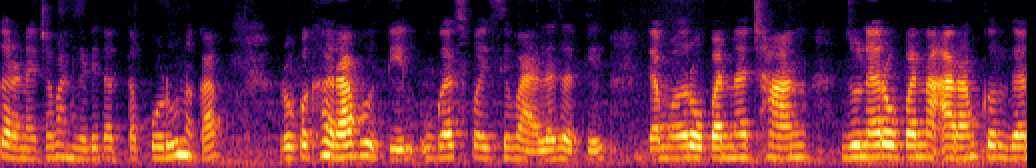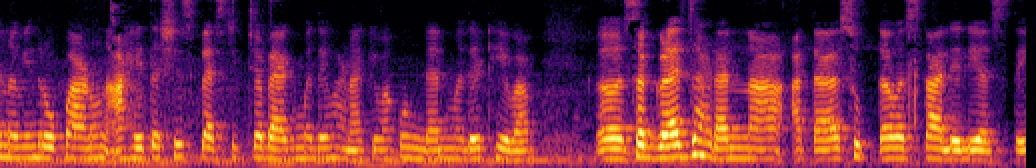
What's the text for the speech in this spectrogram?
करण्याच्या भानगडीत आत्ता पडू नका. रोपं खराब होतील उगाच पैसे वायाला जातील. त्यामुळं रोपांना छान जुन्या रोपांना आराम करू द्या नवीन रोपं आणून आहे तशीच प्लॅस्टिकच्या बॅगमध्ये म्हणा किंवा कुंड्यांमध्ये ठेवा. सगळ्याच झाडांना आता सुप्तावस्था आलेली असते.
